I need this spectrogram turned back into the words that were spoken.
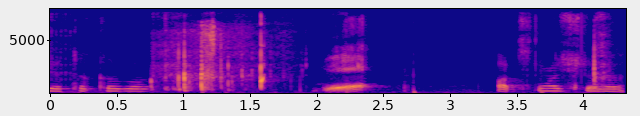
Yataka bak. Atma şunu.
